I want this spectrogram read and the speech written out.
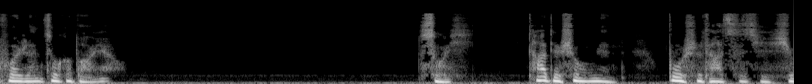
佛人做个榜样。”所以，他的寿命不是他自己修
